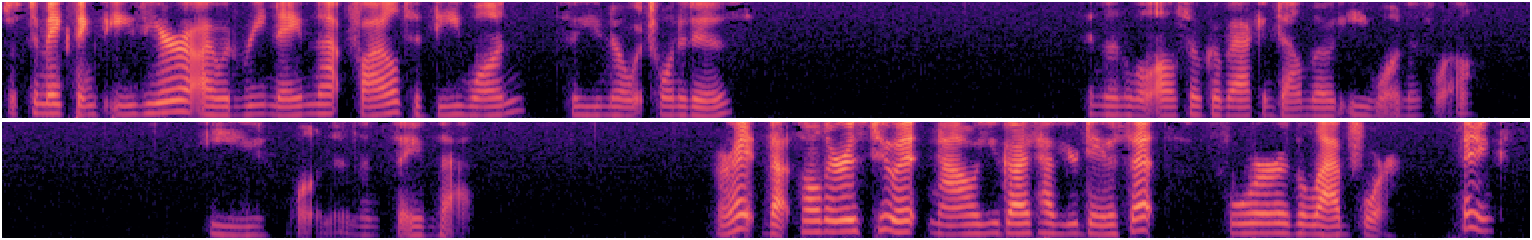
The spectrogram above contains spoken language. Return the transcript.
Just to make things easier, I would rename that file to D1 so you know which one it is. And then we'll also go back and download E1 as well. E1 and then save that. Alright, that's all there is to it. Now you guys have your data sets for the lab 4. Thanks.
